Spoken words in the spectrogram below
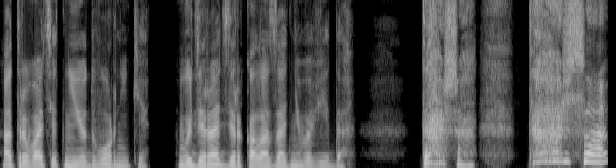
отрывать от нее дворники, выдирать зеркала заднего вида. «Таша! Таша!»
